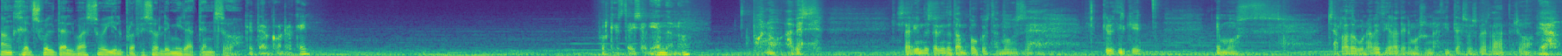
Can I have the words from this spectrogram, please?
Ángel suelta el vaso y el profesor le mira tenso. ¿Qué tal con Raquel? Porque estáis saliendo, ¿no? Bueno, a ver. Saliendo, saliendo tampoco. Estamos. eh, quiero decir que hemos charlado alguna vez y ahora tenemos una cita, eso es verdad, pero. Ya.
